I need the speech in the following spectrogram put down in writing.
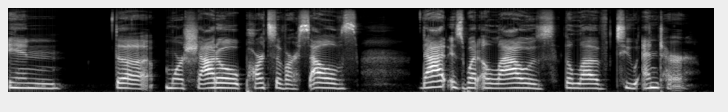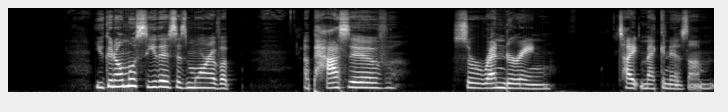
in the more shadow parts of ourselves, that is what allows the love to enter. You can almost see this as more of a, a passive surrendering type mechanism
